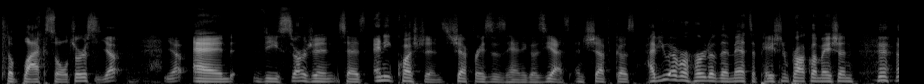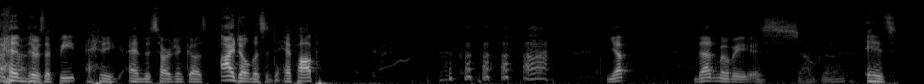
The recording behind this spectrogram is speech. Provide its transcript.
the black soldiers. Yep. Yep. And the sergeant says, "Any questions?" Chef raises his hand. He goes, "Yes." And Chef goes, "Have you ever heard of the Emancipation Proclamation?" and there's a beat, and he, and the sergeant goes, "I don't listen to hip hop." Yep. That movie is so good. It is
